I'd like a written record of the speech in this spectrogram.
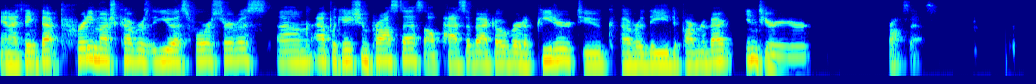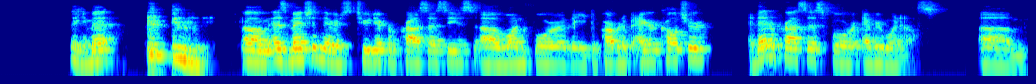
And I think that pretty much covers the U.S. Forest Service um, application process. I'll pass it back over to Peter to cover the Department of Interior process. Thank you, Matt. um, as mentioned, there's two different processes, uh, one for the Department of Agriculture and then a process for everyone else. Um,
